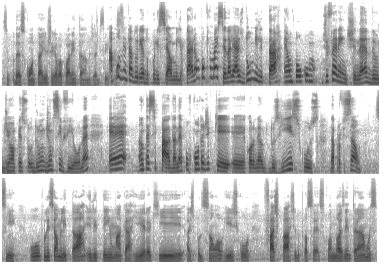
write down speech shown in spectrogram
se pudesse contar, eu chegava a 40 anos já de serviço. A aposentadoria do policial militar é um pouquinho mais cedo. Aliás, do militar é um pouco diferente, né, do, de é. uma pessoa, de um, de um, civil, né? É antecipada, né? Por conta de quê, é, coronel? Dos riscos da profissão? Sim. O policial militar, ele tem uma carreira que a exposição ao risco faz parte do processo. Quando nós entramos,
